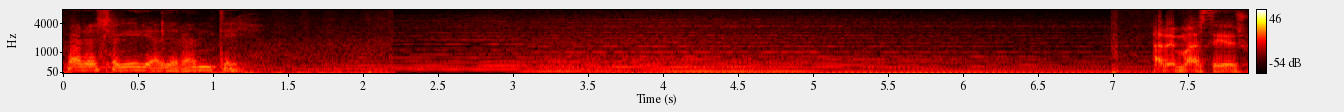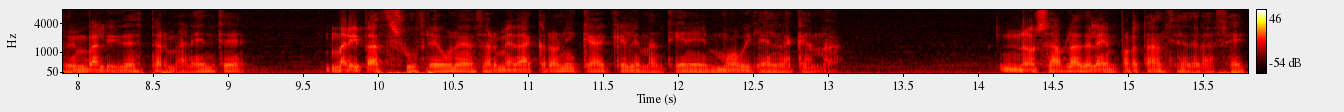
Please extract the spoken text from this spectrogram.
para seguir adelante. Además de su invalidez permanente, Maripaz sufre una enfermedad crónica que le mantiene inmóvil en la cama. Nos habla de la importancia de la fe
